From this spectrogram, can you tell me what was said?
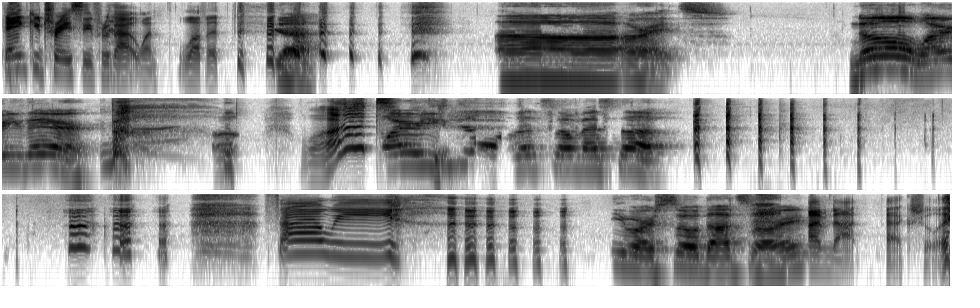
Thank you, Tracy, for that one. Love it. yeah. Uh, all right. No, why are you there? What? Why are you? No, that's so messed up. Sorry. You are so not sorry. I'm not actually.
